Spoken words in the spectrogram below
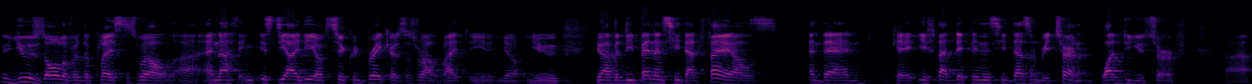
used all over the place as well. Uh, and I think it's the idea of circuit breakers as well, right? You, you know, you you have a dependency that fails, and then okay, if that dependency doesn't return, what do you serve? Uh,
